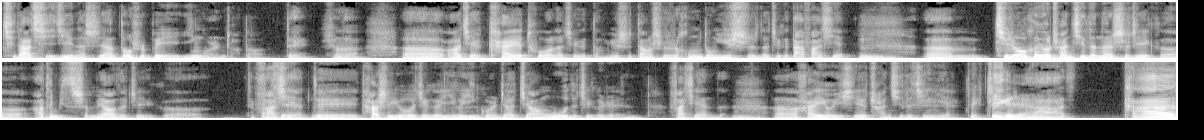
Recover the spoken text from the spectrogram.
七大奇迹呢，实际上都是被英国人找到的。对，是的，呃，而且开拓了这个等于是当时轰动一时的这个大发现。嗯嗯，其中很有传奇的呢是这个阿特米斯神庙的这个发现现，对，它是由这个一个英国人叫 John Wood 的这个人发现的。嗯，呃，还有一些传奇的经验。对，这个人啊，他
